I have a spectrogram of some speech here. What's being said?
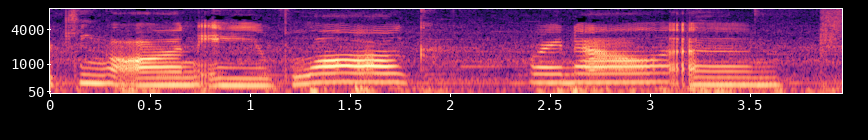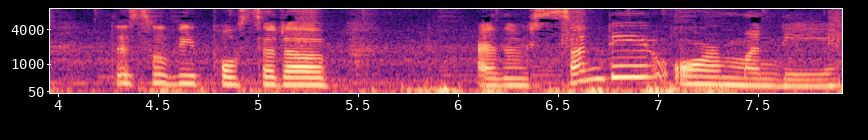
Working on a vlog right now and this will be posted up either Sunday or Monday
